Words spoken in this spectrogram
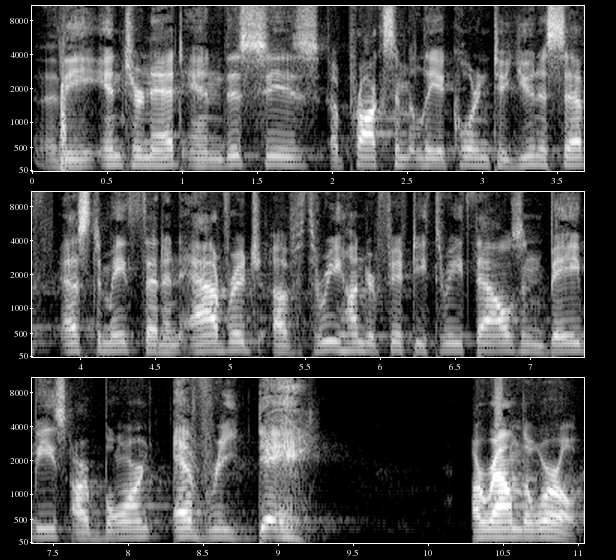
the internet, and this is approximately, according to UNICEF, estimates that an average of 353,000 babies are born every day around the world.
